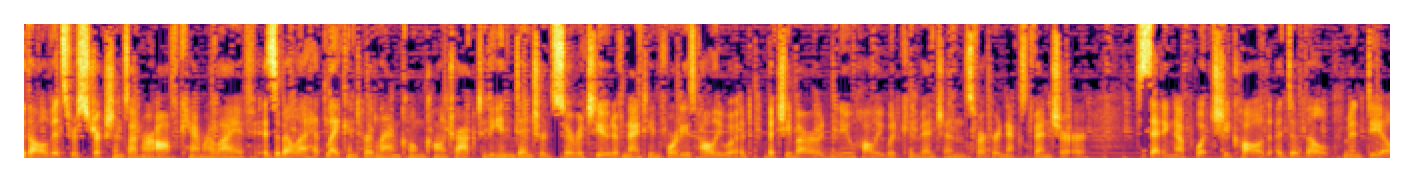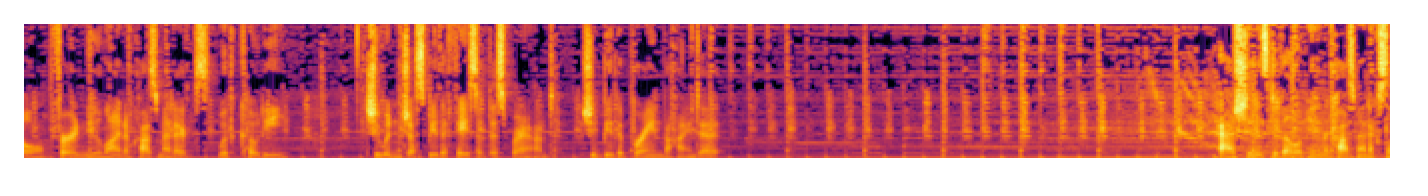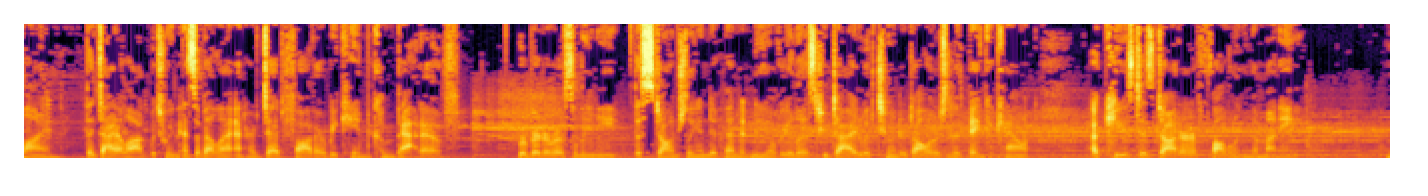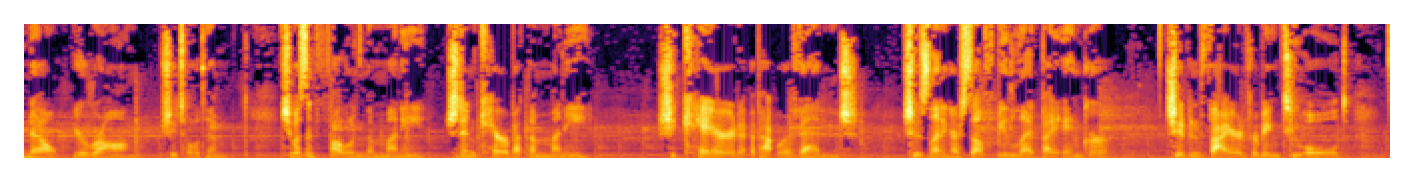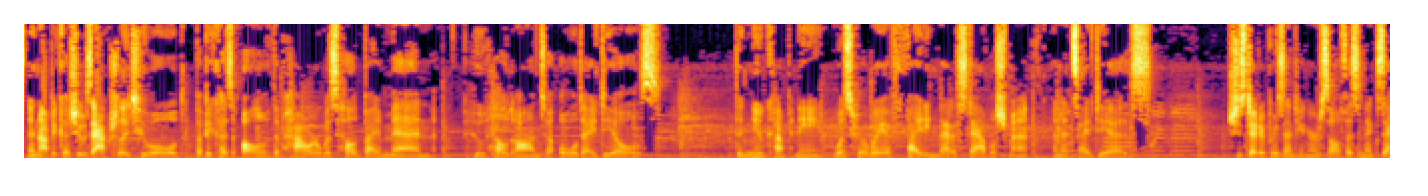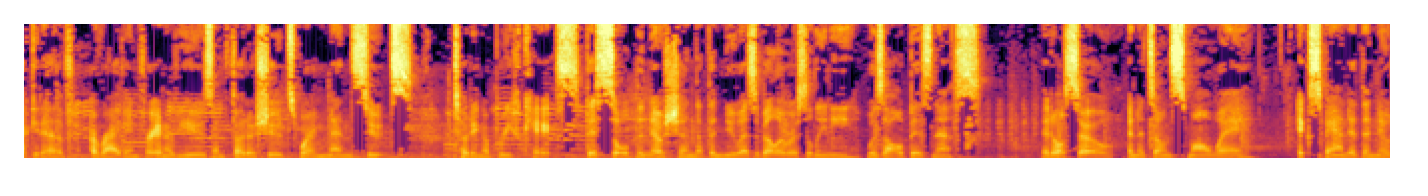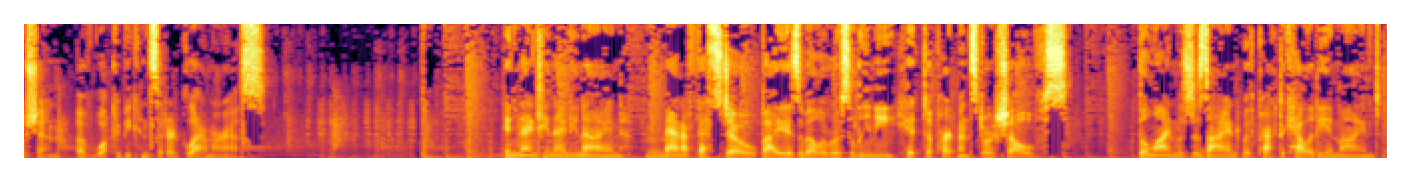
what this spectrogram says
With all of its restrictions on her off camera life, Isabella had likened her Lancome contract to the indentured servitude of 1940s Hollywood. But she borrowed new Hollywood conventions for her next venture, setting up what she called a development deal for a new line of cosmetics with Coty. She wouldn't just be the face of this brand, she'd be the brain behind it. As she was developing the cosmetics line, the dialogue between Isabella and her dead father became combative. Roberto Rossellini, the staunchly independent neorealist who died with $200 in his bank account, accused his daughter of following the money. No, you're wrong, she told him. She wasn't following the money. She didn't care about the money. She cared about revenge. She was letting herself be led by anger. She had been fired for being too old, and not because she was actually too old, but because all of the power was held by men who held on to old ideals. The new company was her way of fighting that establishment and its ideas. She started presenting herself as an executive, arriving for interviews and photo shoots wearing men's suits, toting a briefcase. This sold the notion that the new Isabella Rossellini was all business. It also, in its own small way, expanded the notion of what could be considered glamorous. In 1999, Manifesto by Isabella Rossellini hit department store shelves. The line was designed with practicality in mind.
